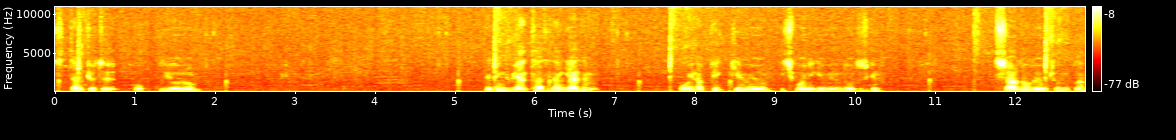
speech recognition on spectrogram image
Cidden kötü okluyorum. Dediğim gibi yani tatilden geldim. Oyuna pek girmiyorum. Hiçbir oyuna girmiyorum doğru düzgün. Dışarıda oluyorum çoğunlukla.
